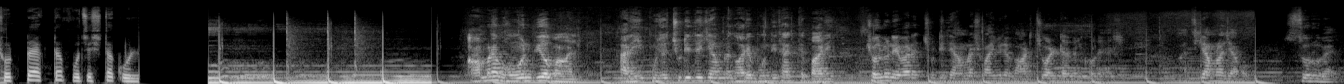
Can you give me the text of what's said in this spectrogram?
ছোট্ট একটা প্রচেষ্টা করলাম। আমরা ভ্রমণপ্রিয় বাঙালি আর এই পুজোর ছুটিতে কি আমরা ঘরে বন্দি থাকতে পারি। চলুন এবারের ছুটিতে আমরা সবাই মিলে ভার্চুয়াল ট্রাভেল করে আসি। আজকে আমরা যাব সুরু ভ্যালি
